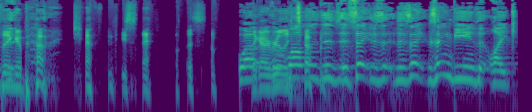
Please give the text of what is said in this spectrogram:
nothing the- about Japanese nationalism. Well, Like, I really well, don't. the, the, thing, the, thing, the thing being that like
